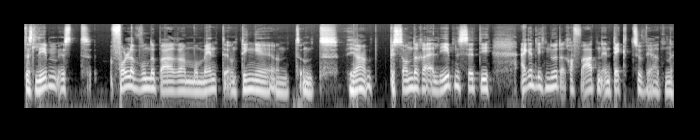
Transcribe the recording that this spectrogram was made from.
Das Leben ist voller wunderbarer Momente und Dinge und, und ja, besonderer Erlebnisse, die eigentlich nur darauf warten, entdeckt zu werden.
